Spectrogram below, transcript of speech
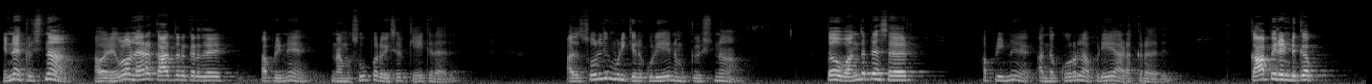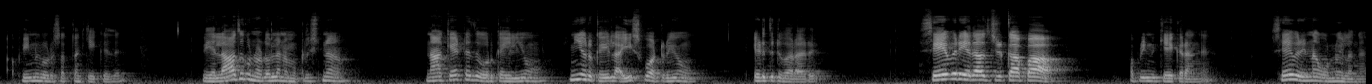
என்ன கிருஷ்ணா அவர் எவ்வளோ நேரம் காத்திருக்கிறது? அப்படின்னு நம்ம சூப்பர்வைசர் கேட்குறாரு அதை சொல்லி முடிக்கிறக்குள்ளேயே நம்ம கிருஷ்ணா தோ வந்துட்டேன் சார் அப்படின்னு அந்த குரல் அப்படியே அடக்கிறாரு. காப்பி ரெண்டு கப் அப்படின்னு ஒரு சத்தம் கேட்குது இது எல்லாத்துக்கும் நடுவில் நம்ம கிருஷ்ணா நான் கேட்டது ஒரு கையிலையும் இன்னொரு கையில் ஐஸ் வாட்டரையும் எடுத்துகிட்டு வராரு. சேவரி ஏதாச்சும் இருக்காப்பா அப்படின்னு கேட்குறாங்க சேவரின்னா ஒன்றும் இல்லைங்க.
